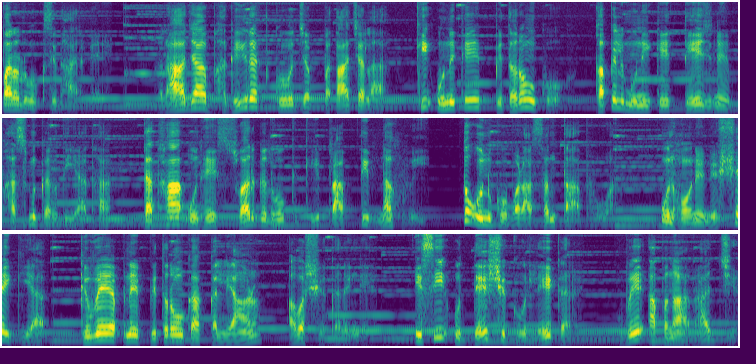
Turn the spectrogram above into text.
परलोक सिधार गए। राजा भगीरथ को जब पता चला कि उनके पितरों को कपिल मुनि के तेज ने भस्म कर दिया था, तथा उन्हें स्वर्ग लोक की प्राप्ति न हुई तो उनको बड़ा संताप हुआ। उन्होंने निश्चय किया कि वे अपने पितरों का कल्याण अवश्य करेंगे। इसी उद्देश्य को लेकर वे अपना राज्य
